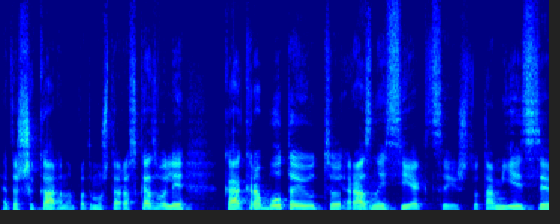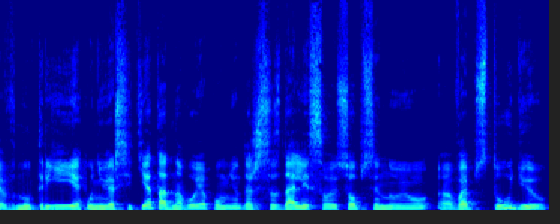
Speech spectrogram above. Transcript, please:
Это шикарно, потому что рассказывали, как работают разные секции, что там есть внутри университета одного, я помню, даже создали свою собственную э, веб-студию,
